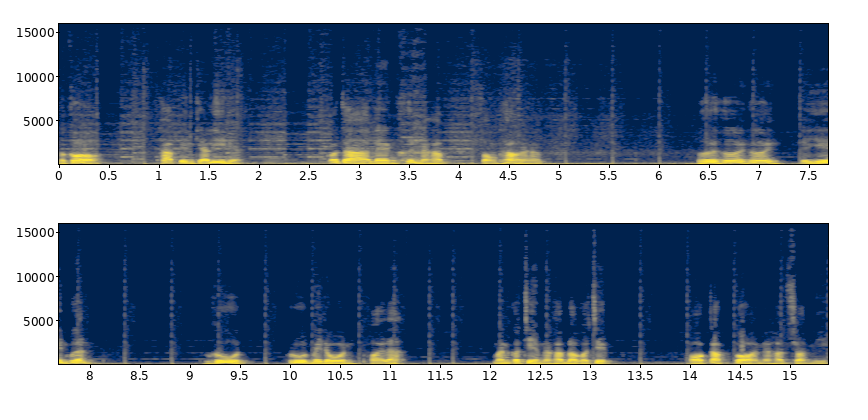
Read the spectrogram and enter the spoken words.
แล้วก็ถ้าเป็นแครี่เนี่ย ก็จะแรงขึ้นนะครับ 2 เท่านะครับ เฮ้ยเฮ้ยเฮ้ยใจเย็นเพื่อน รูด รูดไม่โดนถอยละ มันก็เจ็บนะครับ เราก็เจ็บ ขอกลับก่อนนะครับช็อตนี้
